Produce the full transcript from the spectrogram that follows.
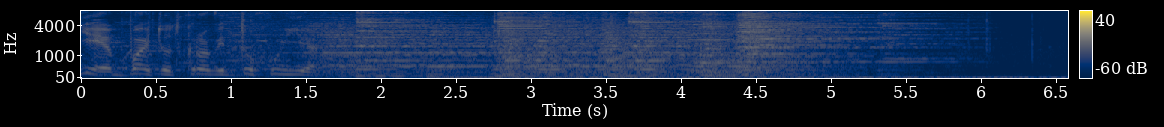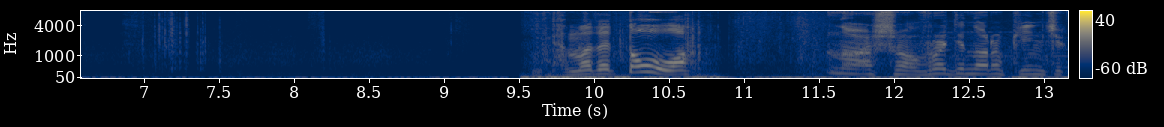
Єбай тут крові дохуя. Та мене то. Ну а що, вроді норм кінчик.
